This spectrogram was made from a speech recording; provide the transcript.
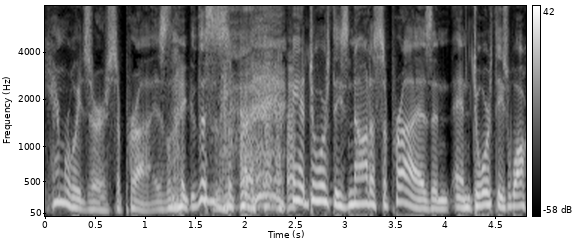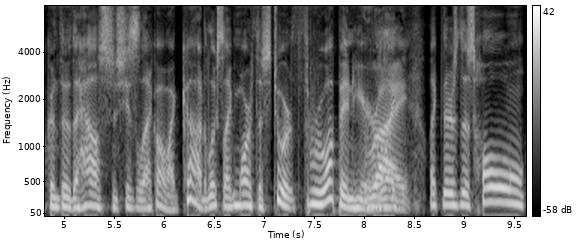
Hemorrhoids are a surprise. Like, this is a surprise. Aunt Dorothy's not a surprise. And, and Dorothy's walking through the house and she's like, oh my God, it looks like Martha Stewart threw up in here. Right. Like, like there's this whole,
